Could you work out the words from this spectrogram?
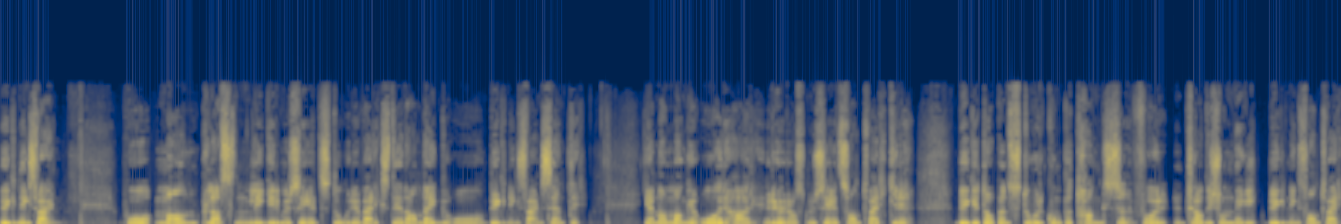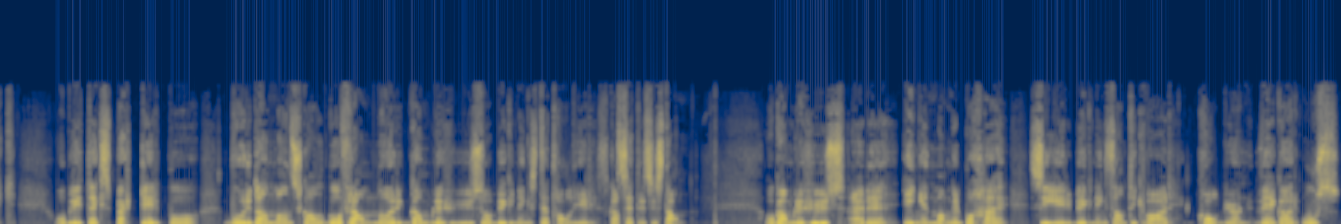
bygningsvern. På Malmplassen ligger museets store verkstedanlegg og bygningsvernsenter. Gjennom mange år har Rørosmuseets håndverkere bygget opp en stor kompetanse for tradisjonelt bygningshåndverk, og blitt eksperter på hvordan man skal gå fram når gamle hus og bygningsdetaljer skal settes i stand. Og gamle hus er det ingen mangel på her, sier bygningsantikvar Kolbjørn Vegard Os.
